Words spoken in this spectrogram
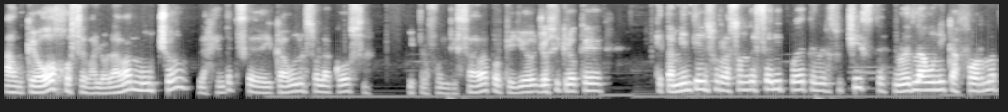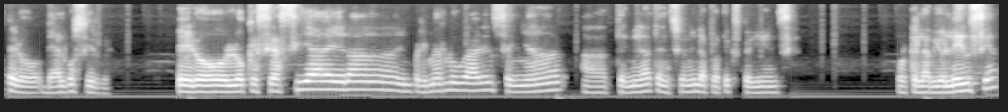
Aunque, ojo, se valoraba mucho la gente que se dedicaba a una sola cosa y profundizaba, porque yo, yo sí creo que, que también tiene su razón de ser y puede tener su chiste. No es la única forma, pero de algo sirve. Pero lo que se hacía era, en primer lugar, enseñar a tener atención en la propia experiencia. Porque la violencia,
